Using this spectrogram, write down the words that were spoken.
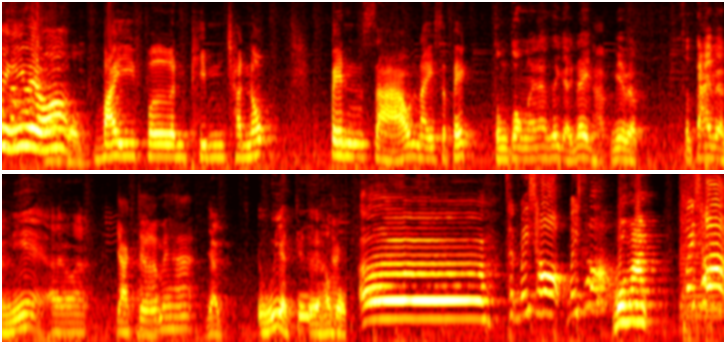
อย่างนี้เลยเหรอครับผมใบเฟิร์นพิมพ์ชนก เป็นสาวในสเปค ตรงๆเลยนะคืออยากได้ครับเมียแบบสไตล์แบบนี้อะไรประมาณ อยากเจอไหมฮะ อยากอู้อยากเจอครับผมเออฉันไม่ชอบไม่ชอบโบมักไม่ชอบ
